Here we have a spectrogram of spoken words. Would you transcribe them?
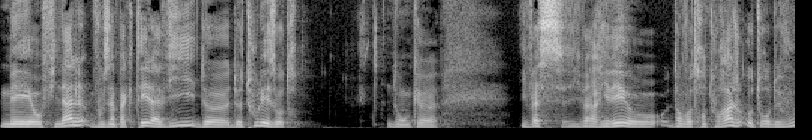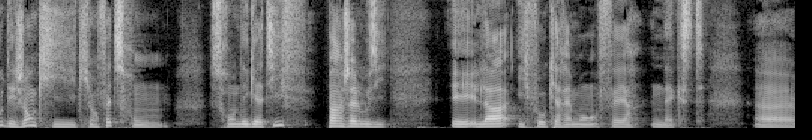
mais au final, vous impactez la vie de, tous les autres. Donc, euh, il, va, arriver dans votre entourage, autour de vous, des gens qui, en fait seront, seront négatifs par jalousie. Et là, il faut carrément faire next. Euh,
